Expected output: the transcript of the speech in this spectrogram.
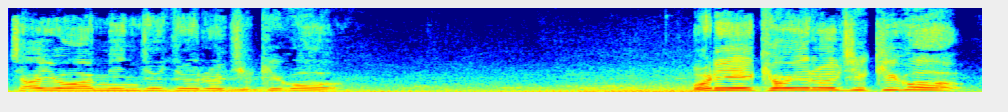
자유와 민주주의를 지키고 우리의 교회를 지키고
